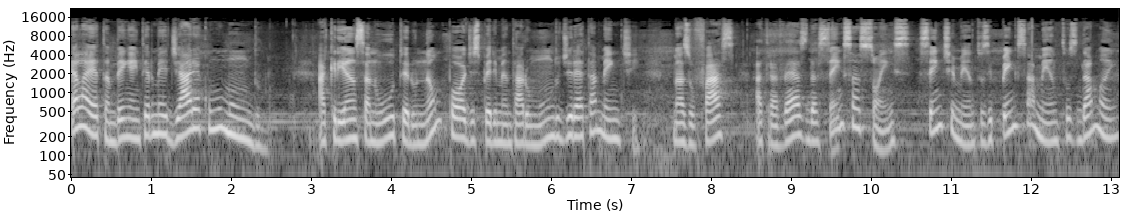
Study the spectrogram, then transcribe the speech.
ela é também a intermediária com o mundo. A criança no útero não pode experimentar o mundo diretamente, mas o faz através das sensações, sentimentos e pensamentos da mãe.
